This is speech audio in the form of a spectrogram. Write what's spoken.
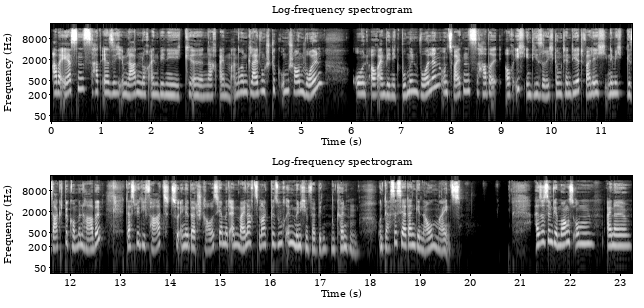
Aber erstens hat er sich im Laden noch ein wenig äh, nach einem anderen Kleidungsstück umschauen wollen und auch ein wenig bummeln wollen. Und zweitens habe auch ich in diese Richtung tendiert, weil ich nämlich gesagt bekommen habe, dass wir die Fahrt zu Engelbert Strauß ja mit einem Weihnachtsmarktbesuch in München verbinden könnten. Und das ist ja dann genau meins. Also sind wir morgens um eine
